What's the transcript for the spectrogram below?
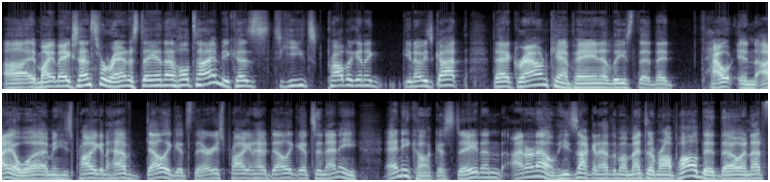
Uh, it might make sense for Rand to stay in that whole time because he's probably gonna, you know, he's got that ground campaign at least that they tout in Iowa. I mean, he's probably gonna have delegates there. He's probably gonna have delegates in any any caucus state, and I don't know. He's not gonna have the momentum Ron Paul did though, and that's,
